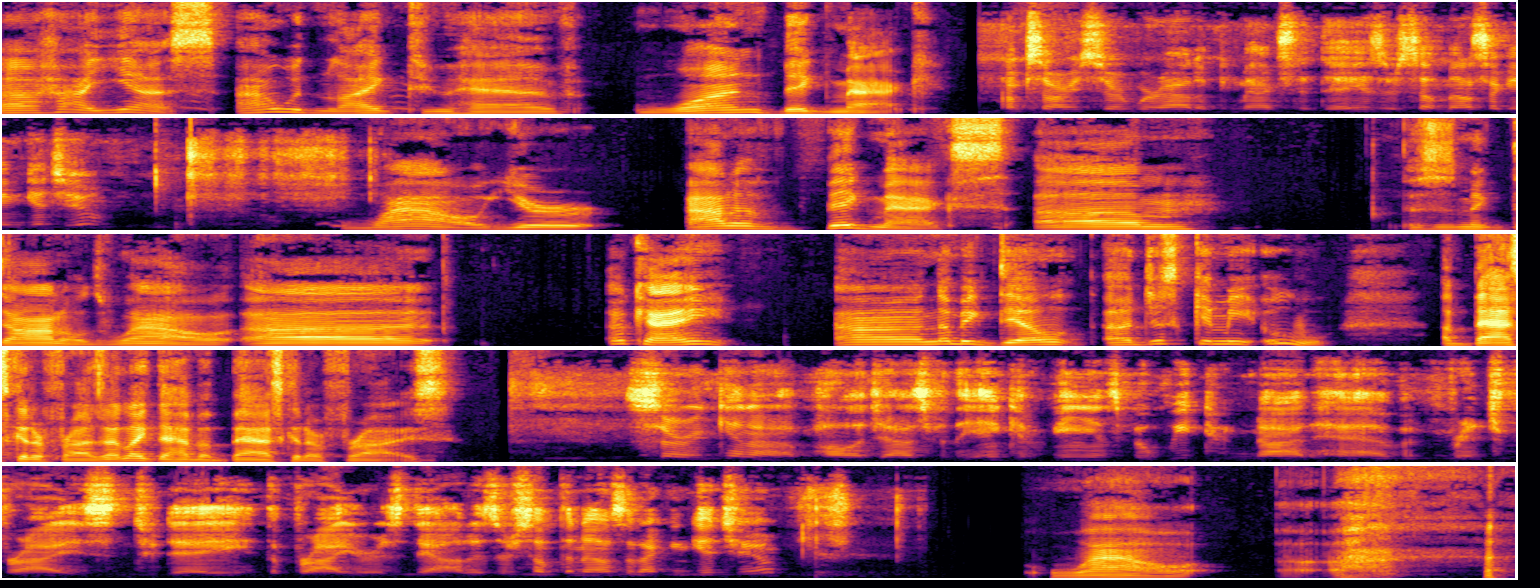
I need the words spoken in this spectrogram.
Uh, hi, yes. I would like to have one Big Mac. I'm sorry, sir, we're out of Big Macs today. Is there something else I can get you? Wow, you're out of Big Macs. Um, this is McDonald's. Wow. Uh, okay. Uh, no big deal. Uh, just give me ooh a basket of fries. I'd like to have a basket of fries. Sir, again, I apologize for the inconvenience, but we do not have French fries today. The fryer is down. Is there something else that I can get you? Wow. Uh,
